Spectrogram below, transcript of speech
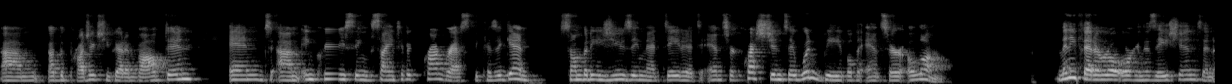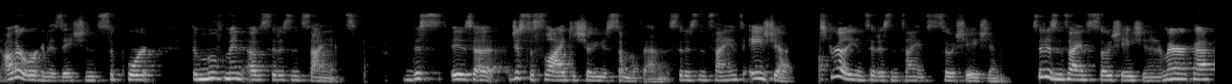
um, of the projects you got involved in, and um, increasing scientific progress, because again, somebody's using that data to answer questions they wouldn't be able to answer alone. Many federal organizations and other organizations support the movement of citizen science. This is a, just a slide to show you some of them. Citizen Science Asia, Australian Citizen Science Association, Citizen Science Association in America,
